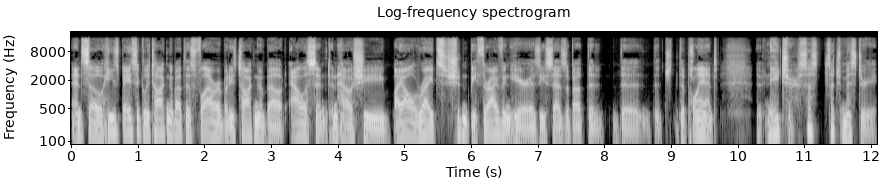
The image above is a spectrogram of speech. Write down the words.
And so he's basically talking about this flower, but he's talking about Alicent and how she, by all rights, shouldn't be thriving here, as he says about the the the, the plant. Nature, such such mystery.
